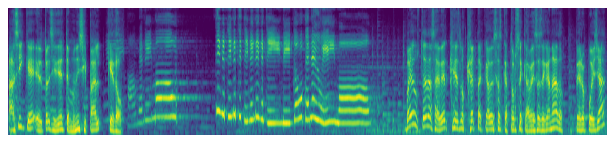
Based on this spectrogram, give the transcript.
Así que el presidente municipal quedó. Vaya usted a saber qué es lo que ha atacado esas 14 cabezas de ganado. Pero pues ya,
